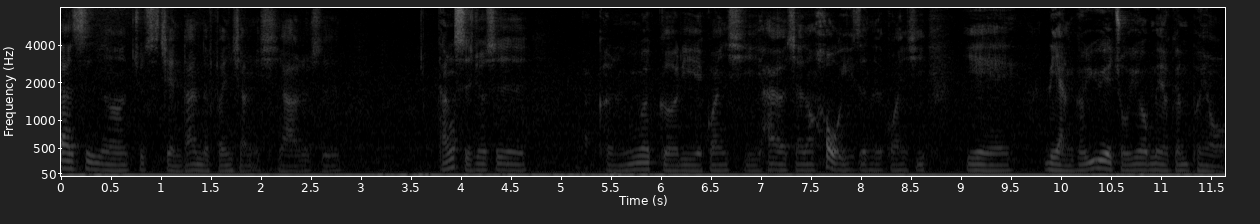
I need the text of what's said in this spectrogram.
但是呢，就是简单的分享一下，就是当时就是。可能因为隔离的关系，还有加上后遗症的关系，也两个月左右没有跟朋友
